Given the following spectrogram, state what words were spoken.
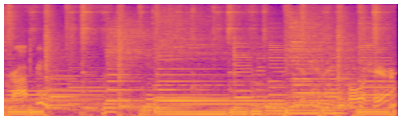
Crappie. Anything boat here?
